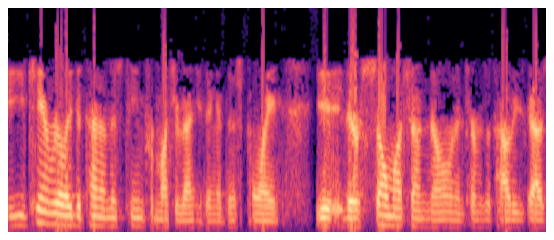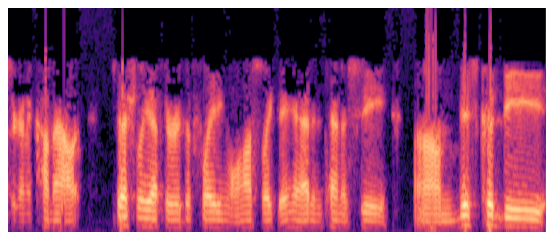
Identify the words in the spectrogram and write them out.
you can't really depend on this team for much of anything at this point. You, there's so much unknown in terms of how these guys are going to come out, especially after a deflating loss like they had in Tennessee. Um, this could be,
